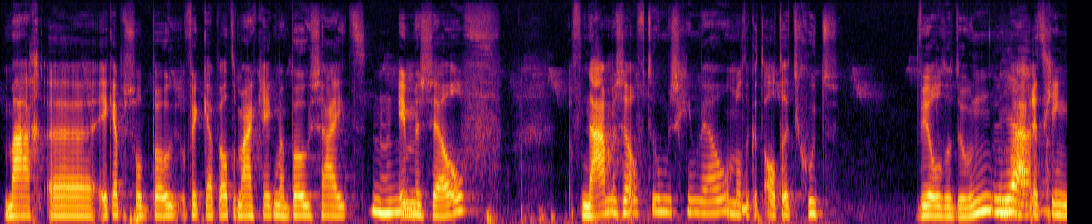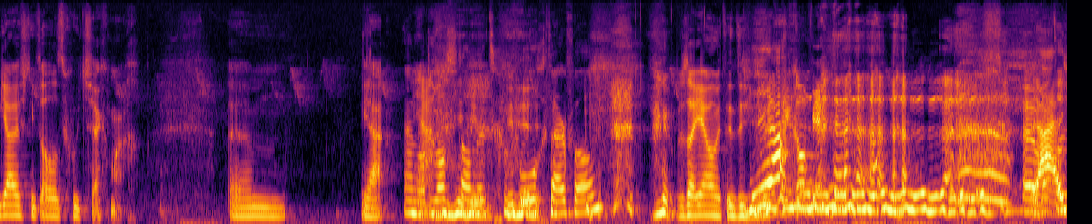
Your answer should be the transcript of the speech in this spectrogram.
Maar uh, ik heb een soort boos, of ik heb wel te maken gekregen met boosheid mhm. in mezelf. Of naar mezelf toe misschien wel, omdat ik het altijd goed wilde doen. Maar het ging juist niet altijd goed, zeg maar. Um, ja. En wat was dan het gevolg daarvan? We zijn jou het interviewen. Ja, uh, ja ik,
